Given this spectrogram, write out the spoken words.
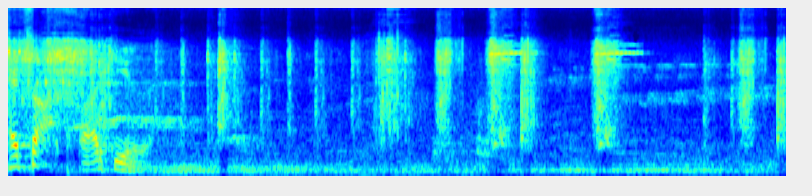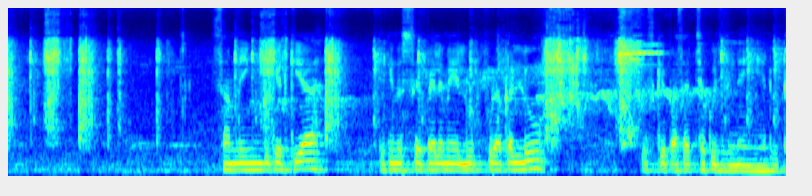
हेड शॉट और किल सामने इंडिकेट किया, लेकिन उससे पहले मैं लूट पूरा कर लूँ। उसके पास अच्छा कुछ भी नहीं है लूट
